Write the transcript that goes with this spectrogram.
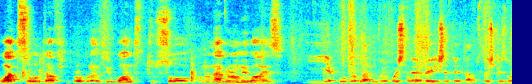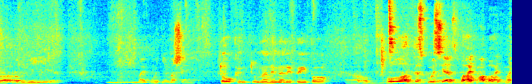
What sort of problems you want to solve on an agronomy wise? І яку проблему ви хочете вирішити там з точки зору агрономії м, майбутній машині? Talking to many, many people, Е, Була дискусія з багатьма-багатьма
